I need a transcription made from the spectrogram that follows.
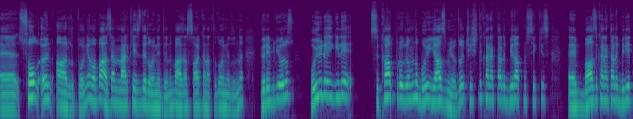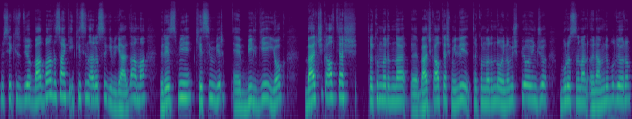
Ee, sol ön ağırlıklı oynuyor ama bazen merkezde de oynadığını, bazen sağ kanatta da oynadığını görebiliyoruz. Boyuyla ilgili Scout programında boyu yazmıyordu. Çeşitli kaynaklarda 1.68, e, bazı kaynaklarda 1.78 diyor. Ba- Bana da sanki ikisinin arası gibi geldi ama resmi kesin bir e, bilgi yok. Belçika alt yaş takımlarında, e, Belçika alt yaş milli takımlarında oynamış bir oyuncu. Burasını ben önemli buluyorum.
